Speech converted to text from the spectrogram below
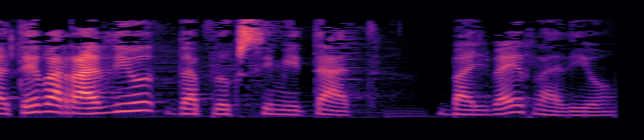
La teva ràdio de proximitat. Vallvei Ràdio.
